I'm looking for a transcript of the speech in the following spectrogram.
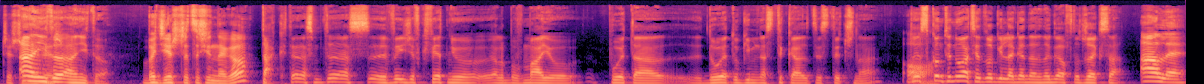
Czy ani to, ani to. Będzie jeszcze coś innego? Tak, teraz, teraz wyjdzie w kwietniu albo w maju płyta duetu gimnastyka artystyczna. To o. jest kontynuacja drogi legendarnego Afrojacksa, ale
